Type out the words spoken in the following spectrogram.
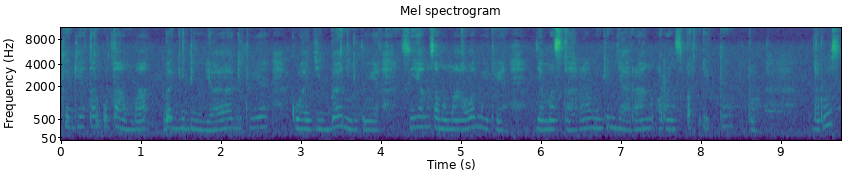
kegiatan utama bagi dia gitu ya kewajiban gitu ya siang sama malam gitu ya. Zaman sekarang mungkin jarang orang seperti itu gitu. Terus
